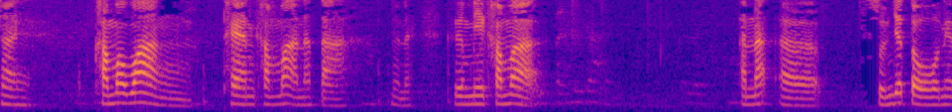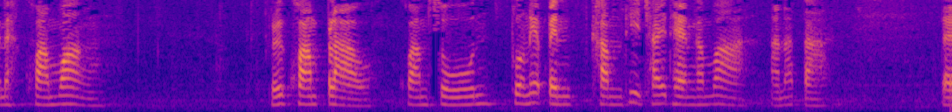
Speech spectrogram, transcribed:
ใช่ คำว่าว่างแทนคำว่าอนัตตาเนี่ยนะคือมีคำว่าอนัสุญญโตเนี่ยนะความว่าง หรือความเปล่า ความศูนย์พวกนี้เป็นคำที่ใช้แทนคำว่าอนัตตา แต่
